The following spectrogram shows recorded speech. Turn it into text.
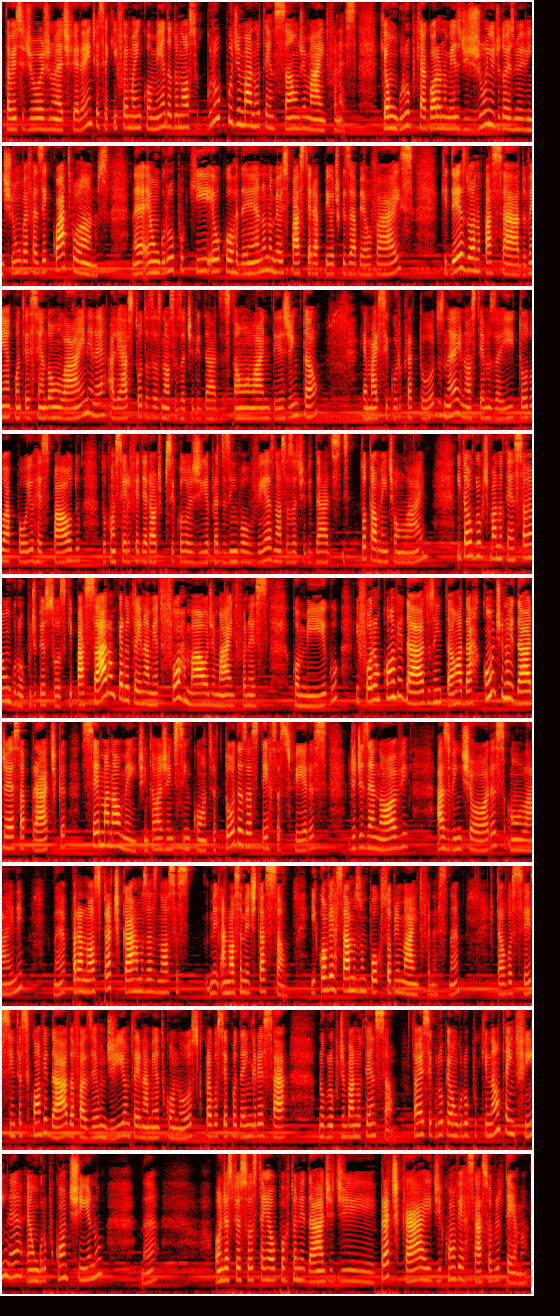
Então, esse de hoje não é diferente. Esse aqui foi uma encomenda do nosso grupo de manutenção de mindfulness, que é um grupo que agora no mês de junho de 2021 vai fazer quatro anos. Né? É um grupo que eu coordeno no meu espaço terapêutico Isabel Vaz, que desde o ano passado vem acontecendo online, né? Aliás, todas as nossas atividades estão online desde então. É mais seguro para todos, né? E nós temos aí todo o apoio, o respaldo do Conselho Federal de Psicologia para desenvolver as nossas atividades totalmente online. Então, o grupo de manutenção é um grupo de pessoas que passaram pelo treinamento formal de mindfulness comigo e foram convidados então a dar continuidade a essa prática semanalmente. Então, a gente se encontra todas as terças-feiras de 19 às 20 horas online, né, para nós praticarmos as nossas a nossa meditação e conversarmos um pouco sobre mindfulness, né? Então você sinta-se convidado a fazer um dia um treinamento conosco para você poder ingressar no grupo de manutenção. Então esse grupo é um grupo que não tem fim, né? É um grupo contínuo, né? Onde as pessoas têm a oportunidade de praticar e de conversar sobre o tema.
